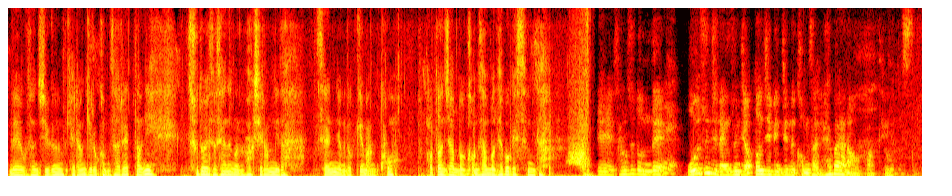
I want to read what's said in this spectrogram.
네, 우선 지금 계량기로 검사를 했더니 수도에서 새는 건 확실합니다. 새는 양도 꽤 많고 어떤지 한번 검사 한번 해보겠습니다. 예, 상수도인데 네. 온수인지 냉수인지 어떤 집인지는 검사를 해봐야 나올 것 같아요. 알겠습니다.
